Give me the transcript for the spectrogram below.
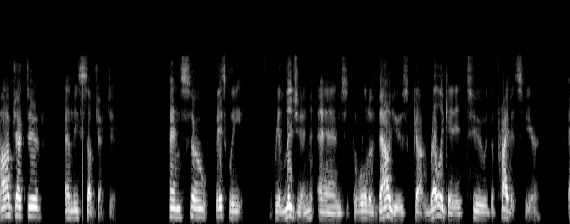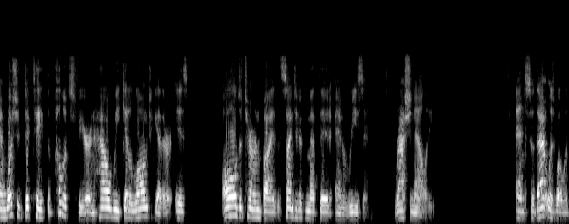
objective and the subjective. And so basically religion and the world of values got relegated to the private sphere and what should dictate the public sphere and how we get along together is all determined by the scientific method and reason, rationality. And so that was what was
